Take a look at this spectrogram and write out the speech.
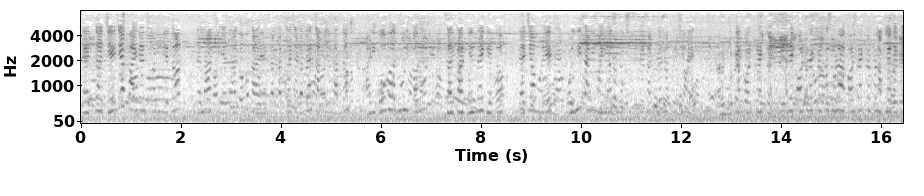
त्यांचं जे जे फायनान्स करून येतं त्याला कचऱ्याच्या डब्यात टाकलं जातं आणि ओव्हर रूल करून सरकार निर्णय घेतं. त्याच्यामुळे पोलीस आणि महिला सुरक्षिततेसाठी पैसे नाही. मोठ्या कॉन्ट्रॅक्टर आणि कॉन्ट्रॅक्टर सोडा कॉन्ट्रॅक्टर पण आपल्याकडे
